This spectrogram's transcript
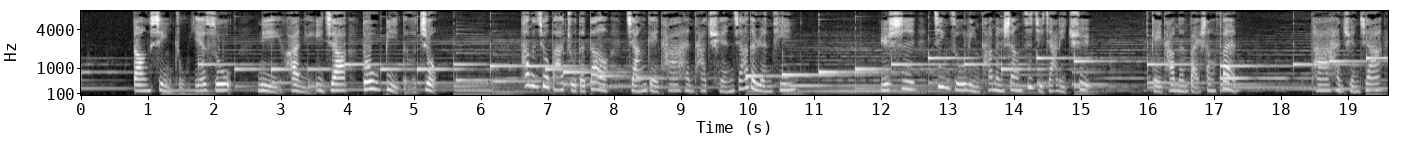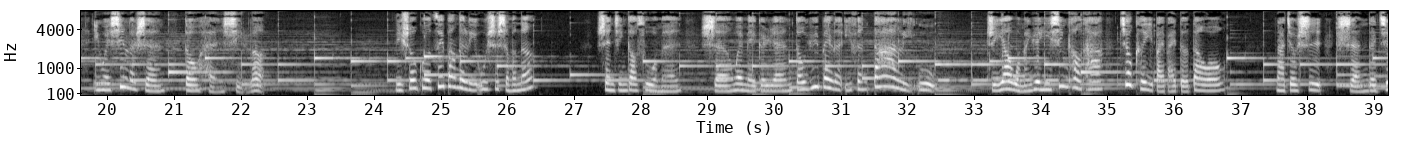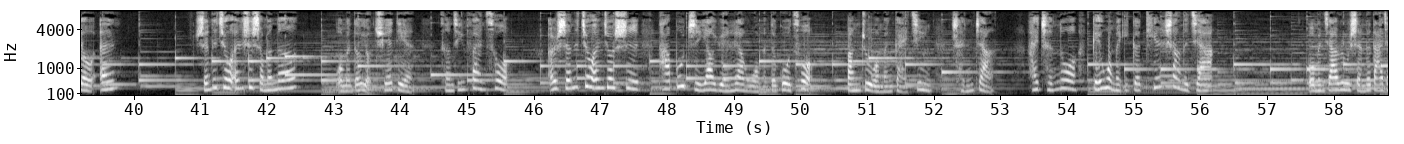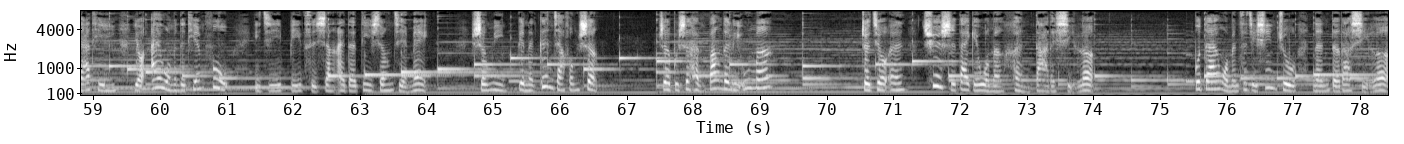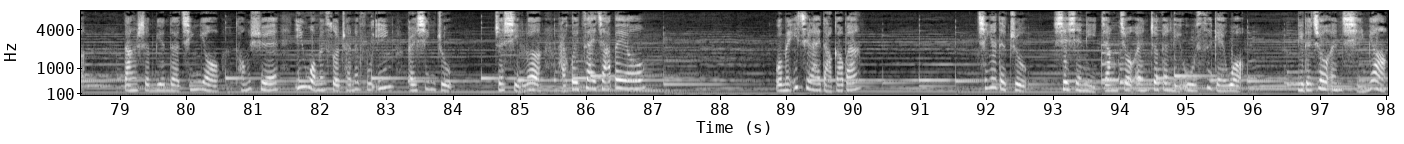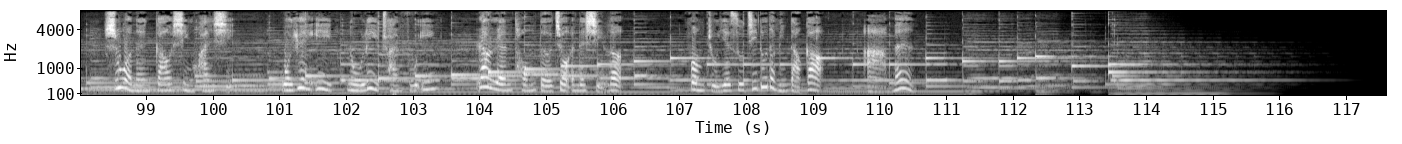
当信主耶稣，你和你一家都必得救。”他们就把主的道讲给他和他全家的人听。于是禁足领他们上自己家里去，给他们摆上饭。他和全家因为信了神，都很喜乐。你收过最棒的礼物是什么呢？圣经告诉我们，神为每个人都预备了一份大礼物，只要我们愿意信靠他，就可以白白得到哦。那就是神的救恩。神的救恩是什么呢？我们都有缺点，曾经犯错，而神的救恩就是他不只要原谅我们的过错，帮助我们改进成长。还承诺给我们一个天上的家。我们加入神的大家庭，有爱我们的天赋，以及彼此相爱的弟兄姐妹，生命变得更加丰盛。这不是很棒的礼物吗？这救恩确实带给我们很大的喜乐。不单我们自己信主能得到喜乐。当身边的亲友、同学因我们所传的福音而信主，这喜乐还会再加倍哦。我们一起来祷告吧，亲爱的主，谢谢你将救恩这份礼物赐给我。你的救恩奇妙，使我能高兴欢喜。我愿意努力传福音，让人同得救恩的喜乐。奉主耶稣基督的名祷告，阿门。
